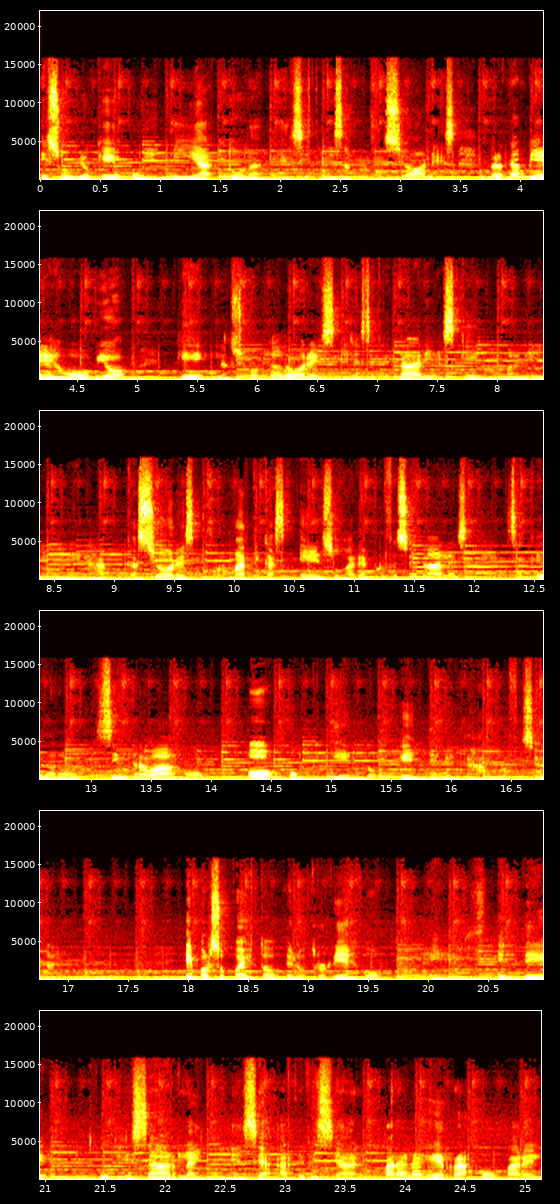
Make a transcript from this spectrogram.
es obvio que hoy en día todavía existen esas profesiones, pero también es obvio que los contadores y las secretarias que no manejen las aplicaciones informáticas en sus áreas profesionales se quedarán sin trabajo o compitiendo en desventaja profesional. Y por supuesto, el otro riesgo el de utilizar la inteligencia artificial para la guerra o para el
